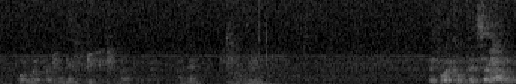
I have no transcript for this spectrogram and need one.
en forma permanente en la vida. Amén. Les voy a confesar algo.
